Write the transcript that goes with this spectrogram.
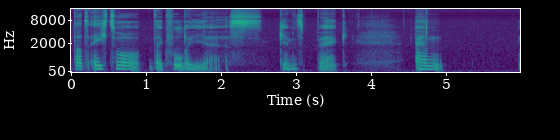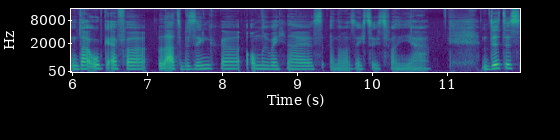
dat echt zo, dat ik voelde, yes, Kim is back. En dat ook even laten bezinken onderweg naar huis. En dat was echt zoiets van, ja, dit is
